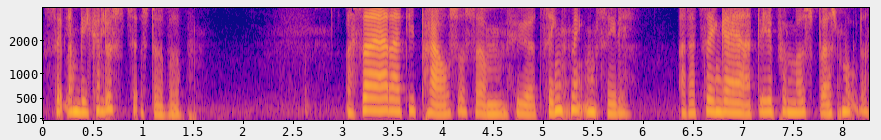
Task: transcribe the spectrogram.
selvom vi ikke har lyst til at stoppe op. Og så er der de pauser, som hører tænkningen til. Og der tænker jeg, at det er på en måde spørgsmålet.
